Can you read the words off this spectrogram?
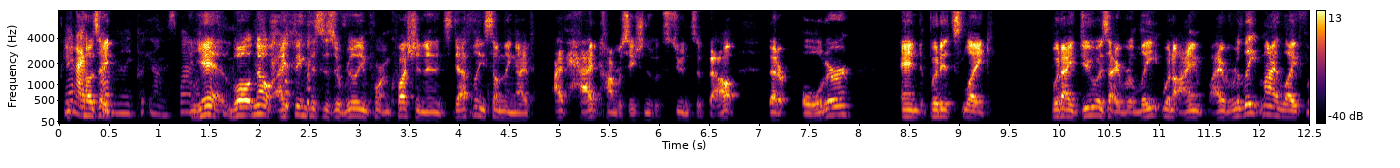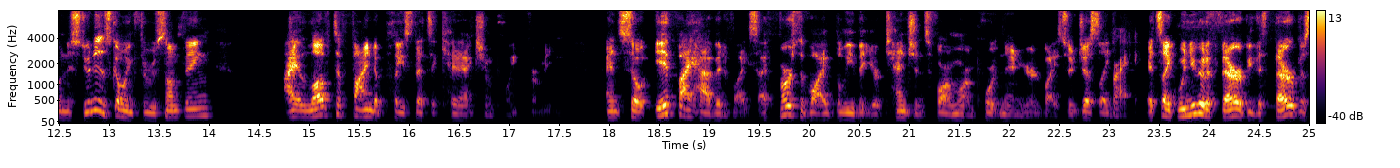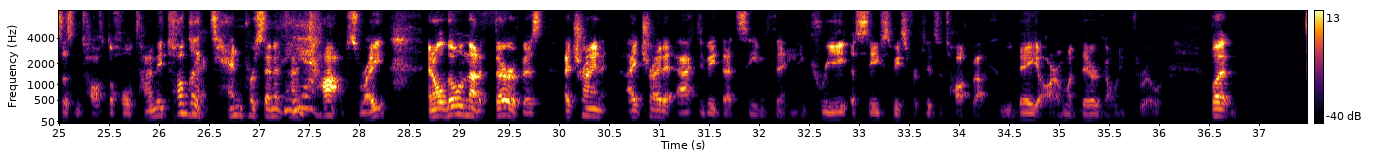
Man, I because I probably put you on the spot. Yeah, well, no, I think this is a really important question, and it's definitely something I've I've had conversations with students about that are older, and but it's like what I do is I relate when I I relate my life when a student is going through something. I love to find a place that's a connection point for me. And so if I have advice, I first of all I believe that your attention is far more important than your advice. So just like right. it's like when you go to therapy, the therapist doesn't talk the whole time. They talk like Right. 10% of the time Yeah. tops, right? And although I'm not a therapist, I try and I try to activate that same thing and create a safe space for kids to talk about who they are and what they're going through. But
